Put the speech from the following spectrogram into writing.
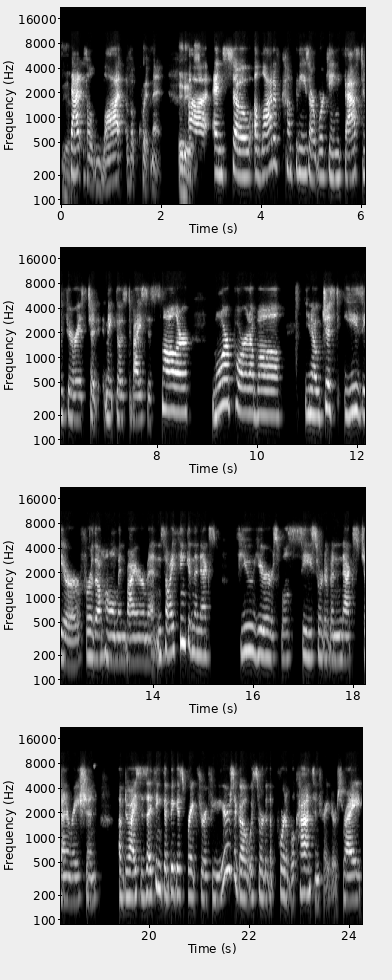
yeah. that is a lot of equipment. It is. Uh, and so a lot of companies are working fast and furious to make those devices smaller, more portable, you know, just easier for the home environment. And so I think in the next few years, we'll see sort of a next generation of devices. I think the biggest breakthrough a few years ago was sort of the portable concentrators, right?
